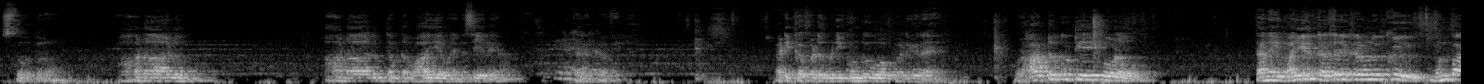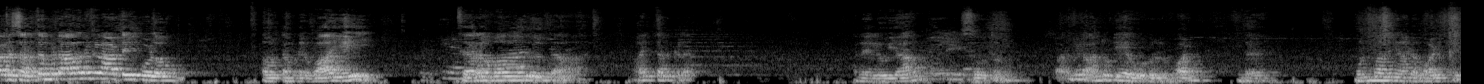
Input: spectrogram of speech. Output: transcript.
ஸ்தோத்திரம். ஆனாலும் ஆனாலும் தம்முடைய வாயை அவர் என்ன செய்யலையா திறக்கவில்லை. அடிக்கப்படும்படி கொண்டு போகப்படுகிற ஒரு ஆட்டுக்குட்டியை போலவும் தன்னை மயிர் கத்திருக்கிறவனுக்கு முன்பாக சத்தமிடாதவர்கள் ஆட்டை போலவும் அவர் தம்முடைய வாயை திறவாது இருந்தார். வாய் திறக்கல. அலையலூயா சோத்தம். பாருங்க ஒரு வாழ் இந்த முன்மாதிரியான வாழ்க்கை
